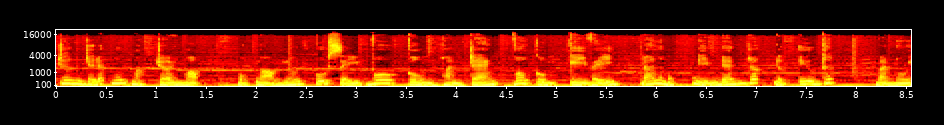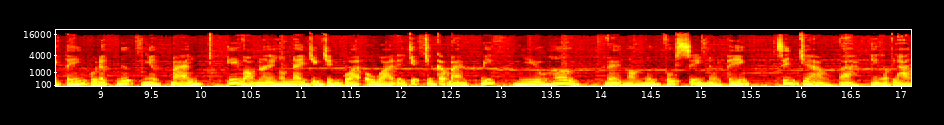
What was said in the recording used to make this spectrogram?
trưng cho đất nước mặt trời mọc một ngọn núi phú sĩ vô cùng hoành tráng, vô cùng kỳ vĩ. Đó là một điểm đến rất được yêu thích và nổi tiếng của đất nước Nhật Bản. Hy vọng là ngày hôm nay chương trình YOY để giúp cho các bạn biết nhiều hơn về ngọn núi Phú Sĩ nổi tiếng. Xin chào và hẹn gặp lại.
